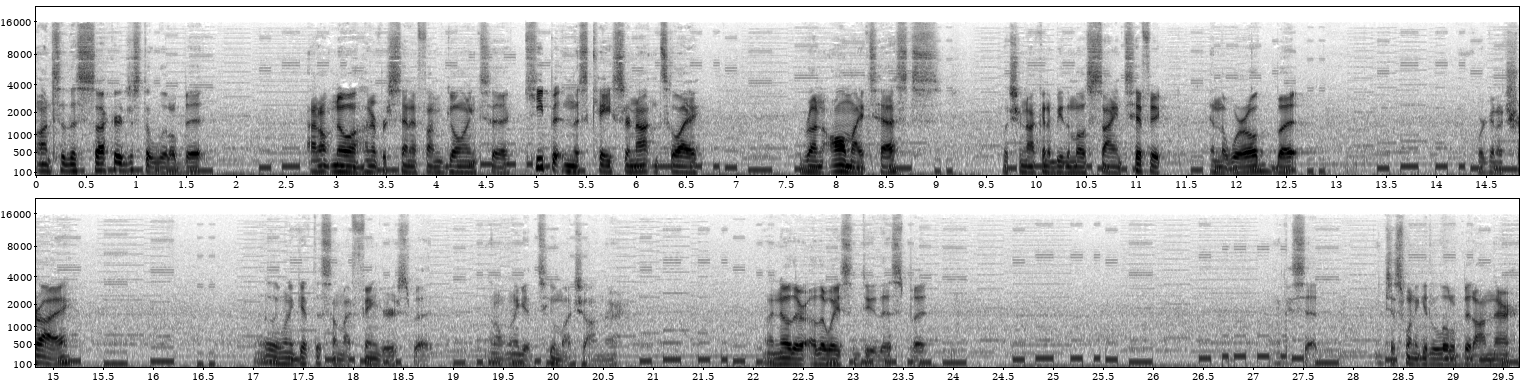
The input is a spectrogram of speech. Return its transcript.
onto this sucker, just a little bit. I don't know 100% if I'm going to keep it in this case or not until I run all my tests, which are not going to be the most scientific in the world, but we're going to try. I really want to get this on my fingers, but I don't want to get too much on there. I know there are other ways to do this, but like I said, I just want to get a little bit on there.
